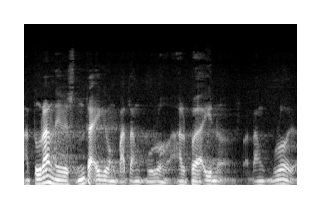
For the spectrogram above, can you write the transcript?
Aturan ya wis entek iki wong 40 arba'in 40 ya.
